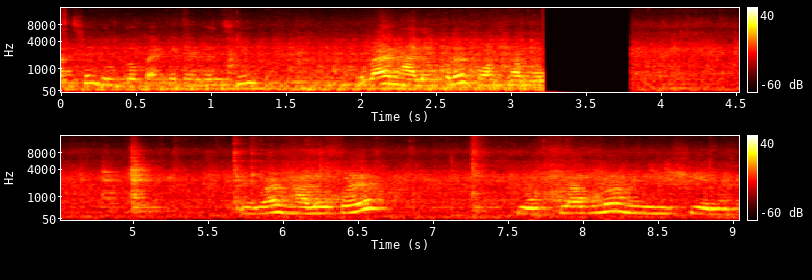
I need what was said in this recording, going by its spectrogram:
আছে, দুটো প্যাকেট এনেছি। এবার ভালো করে কষাবো। এবার ভালো করে মশলাগুলো আমি মিশিয়ে নেব।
